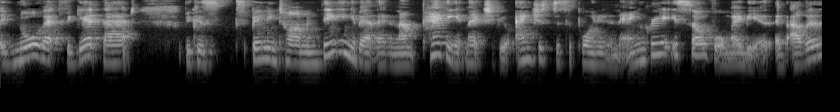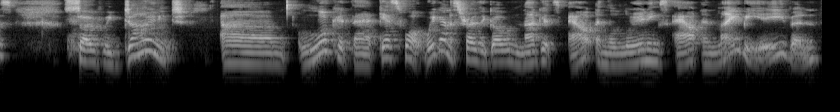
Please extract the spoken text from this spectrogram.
ignore that, forget that, because spending time and thinking about that and unpacking it makes you feel anxious, disappointed, and angry at yourself, or maybe at others. So if we don't um, look at that, guess what? We're going to throw the golden nuggets out and the learnings out, and maybe even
